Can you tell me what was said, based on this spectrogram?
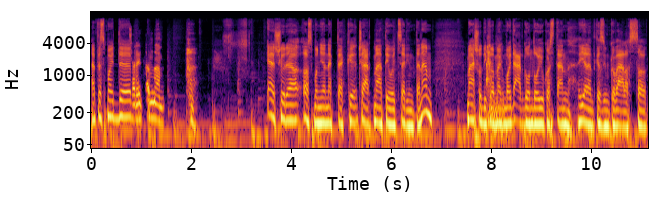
Hát ezt majd... eh, Szerintem nem. Elsőre azt mondja nektek Csárt Máté, hogy szerinte nem, másodikra meg majd átgondoljuk, aztán jelentkezünk a válaszsal.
